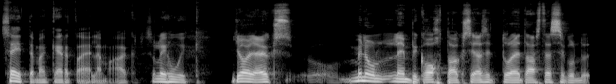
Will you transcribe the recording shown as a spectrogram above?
seitsemän kertaa elämän aikana. Se oli huikea. Joo, ja yksi minun lempikohtauksia sitten tulee taas tässä, kun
